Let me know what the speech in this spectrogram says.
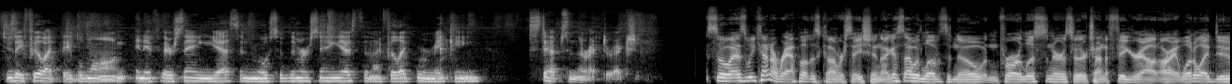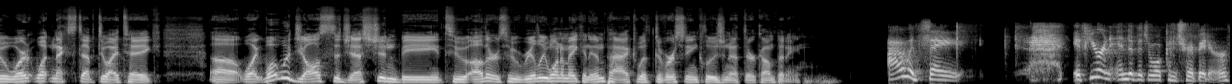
Do they feel like they belong? And if they're saying yes, and most of them are saying yes, then I feel like we're making steps in the right direction. So as we kind of wrap up this conversation, I guess I would love to know, and for our listeners who are trying to figure out, all right, what do I do? Where, what next step do I take? Uh, like, what would y'all's suggestion be to others who really want to make an impact with diversity inclusion at their company? I would say if you're an individual contributor,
